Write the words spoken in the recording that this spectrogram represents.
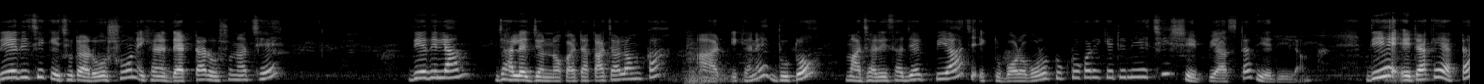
দিয়ে দিচ্ছি কিছুটা রসুন, এখানে দেড়টা রসুন আছে। দিয়ে দিলাম ঝালের জন্য কয়টা কাঁচা লঙ্কা আর এখানে দুটো মাঝারি সাজের পেঁয়াজ, একটু বড় বড় টুকরো করে কেটে নিয়েছি, সেই পেঁয়াজটা দিয়ে দিলাম। দিয়ে এটাকে একটা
